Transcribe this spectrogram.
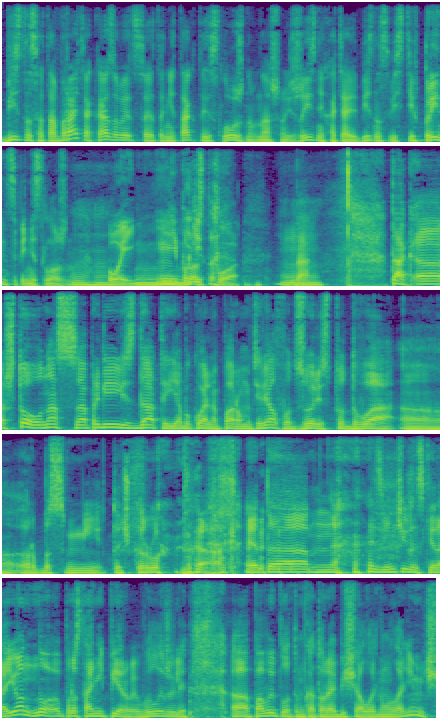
бизнес отобрать, оказывается, это не так-то и сложно в нашей жизни, хотя бизнес вести в принципе несложно. Mm-hmm. Ой, не, не, просто. легко. Mm-hmm. Да. Так, э, что, у нас определились даты, я буквально пару материалов, вот Зори 102 2 rbsmi.ru. Это Зинчилинский район, ну, просто они первые выложили по выплатам, которые обещал Владимир Владимирович,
